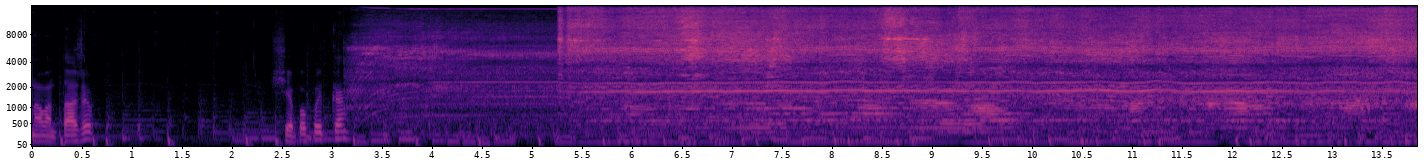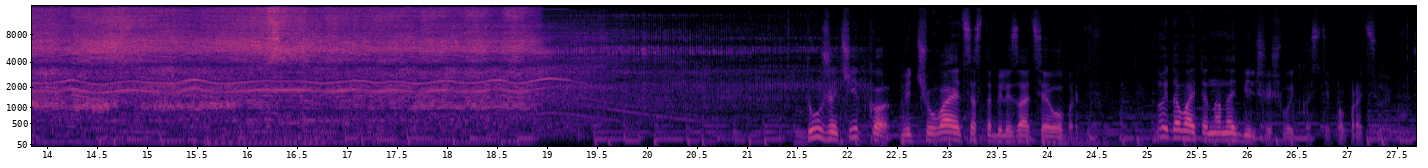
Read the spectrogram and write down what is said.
Навантажив. Ще попитка. Дуже чітко відчувається стабілізація обертів. Ну і давайте на найбільшій швидкості попрацюємо.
